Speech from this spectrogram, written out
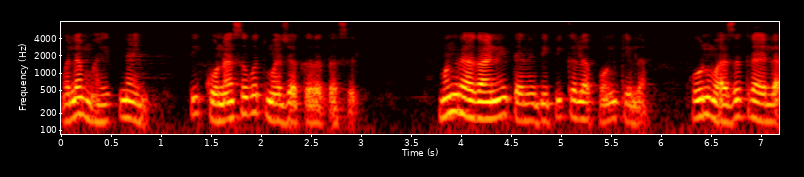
मला माहीत नाही ती कोणासोबत मजा करत असेल. मग रागाने त्याने दीपिकाला फोन केला. फोन वाजत राहिला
